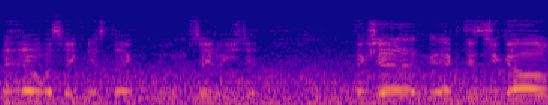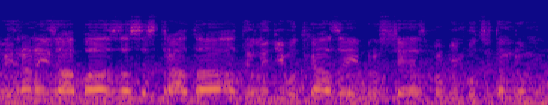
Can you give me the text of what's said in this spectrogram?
nehrajou ve svých městech, musí dojíždět. Takže, jak ty jsi říkal, vyhraný zápas, zase ztráta a ty lidi odcházejí prostě s blbým pocitem domů.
